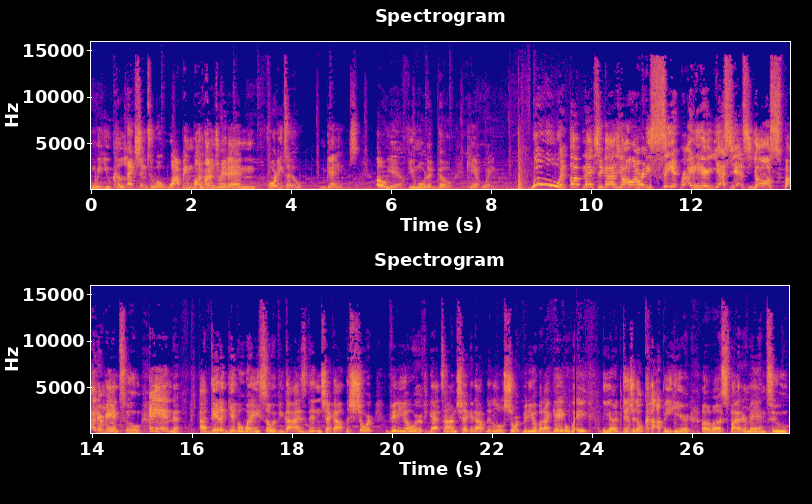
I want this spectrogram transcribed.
Wii U collection to a whopping 142 games. Oh yeah, a few more to go. Can't wait. Woo! And up next, you guys, y'all already see it right here. Yes, yes, y'all, Spider-Man 2 and I did a giveaway, so if you guys didn't check out the short video, or if you got time, check it out. Did a little short video, but I gave away the uh, digital copy here of uh, Spider-Man 2.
